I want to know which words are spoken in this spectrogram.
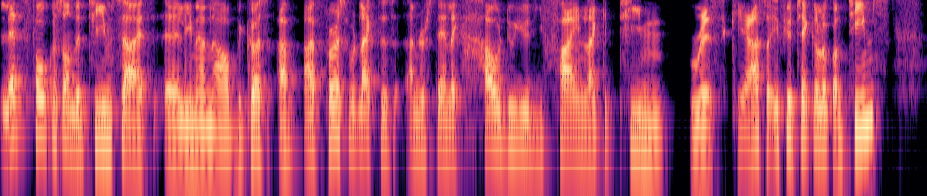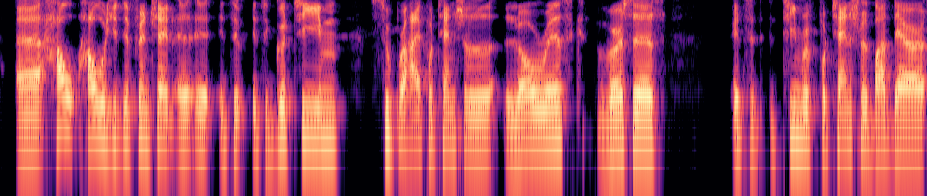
let's focus on the team side, uh, Lina, now, because I, I, first would like to understand, like, how do you define like a team risk? Yeah. So if you take a look on teams, uh, how how would you differentiate? Uh, it's a it's a good team super high potential, low risk versus it's a team with potential, but there are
